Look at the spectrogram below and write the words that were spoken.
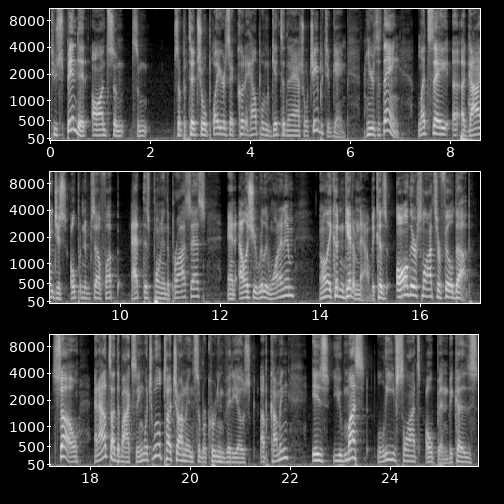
to spend it on some some some potential players that could help them get to the national championship game. Here's the thing: let's say a, a guy just opened himself up at this point in the process, and LSU really wanted him. Well, they couldn't get him now because all their slots are filled up. So, and outside the boxing, which we'll touch on in some recruiting videos upcoming, is you must leave slots open because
